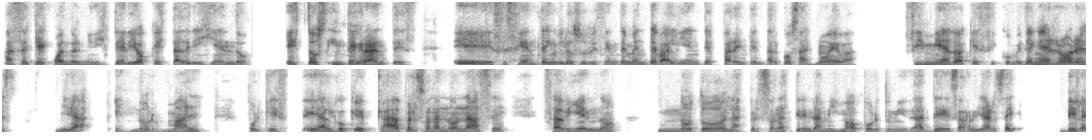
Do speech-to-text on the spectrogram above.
hacer que cuando el ministerio que está dirigiendo estos integrantes eh, se sienten lo suficientemente valientes para intentar cosas nuevas, sin miedo a que si cometen errores, mira, es normal porque es algo que cada persona no nace sabiendo, no todas las personas tienen la misma oportunidad de desarrollarse de la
